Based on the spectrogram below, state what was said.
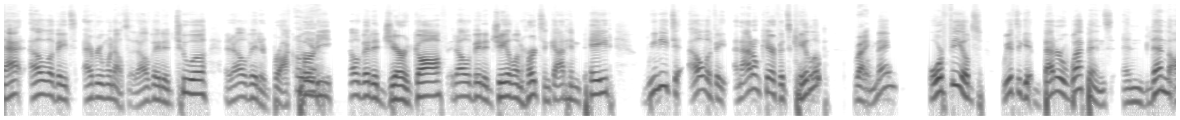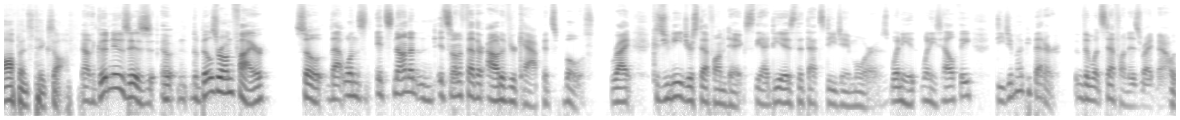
that elevates everyone else. It elevated Tua, it elevated Brock Oh, yeah. Purdy, it elevated Jared Goff, it elevated Jalen Hurts and got him paid. We need to elevate, and I don't care if it's Caleb Right. or Maye or Fields. We have to get better weapons, and then the offense takes off. Now the good news is uh, the Bills are on fire. So that one's it's not a it's not a feather out of your cap. It's both, right? Because you need your Stefon Diggs. The idea is that that's DJ Moore. When he when he's healthy, DJ might be better than what Stephon is right now.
